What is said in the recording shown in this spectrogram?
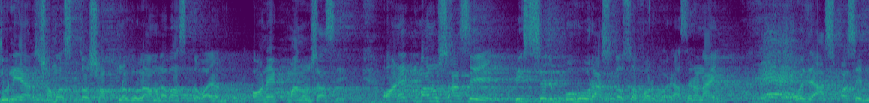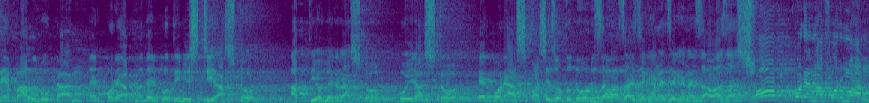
দুনিয়ার সমস্ত স্বপ্নগুলো আমরা বাস্তবায়ন করি। অনেক মানুষ আছে। অনেক মানুষ আছে বিশ্বের বহু রাষ্ট্র সফর করে। আছে না নাই? ওই যে আশপাশে নেপাল, ভুটান, এরপরে আপনাদের প্রতিবেশী রাষ্ট্র, আত্মীয়দের রাষ্ট্র, ওই রাষ্ট্র, এরপরে আশপাশে যত দূর যাওয়া যায়, যেখানে যেখানে যাওয়া যায়, সব করে নাফরমান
